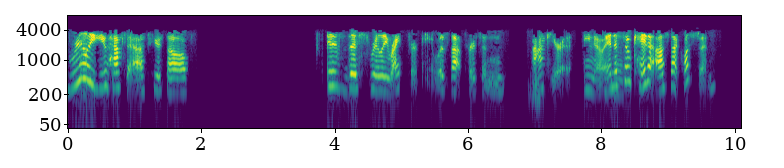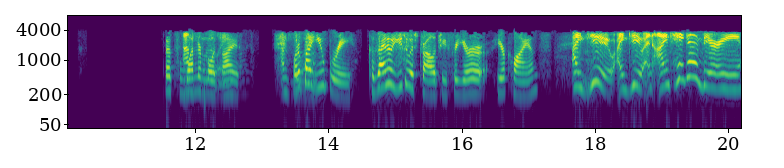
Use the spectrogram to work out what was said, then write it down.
really you have to ask yourself, is this really right for me? Was that person accurate? You know, and it's mm-hmm. okay to ask that question. That's wonderful Absolutely. advice. What about you, Bree? Because I know you do astrology for your your clients. I do, I do, and I take a very,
